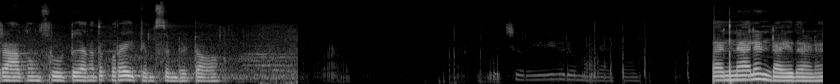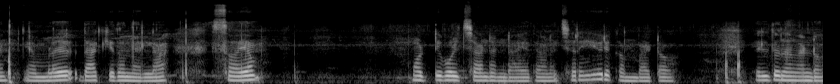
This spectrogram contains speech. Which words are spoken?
ഡ്രാഗൺ ഫ്രൂട്ട് അങ്ങനത്തെ കുറേ ഐറ്റംസ് ഉണ്ട് കേട്ടോ ചെറിയൊരു മര കേട്ടോ തന്നാലെ ഉണ്ടായതാണ്. നമ്മൾ ഇതാക്കിയതൊന്നുമല്ല സ്വയം മുട്ടി പൊളിച്ചാണ്ട് ഉണ്ടായതാണ്. ചെറിയൊരു കമ്പാട്ടോ. വലുതൊന്നും കണ്ടോ?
